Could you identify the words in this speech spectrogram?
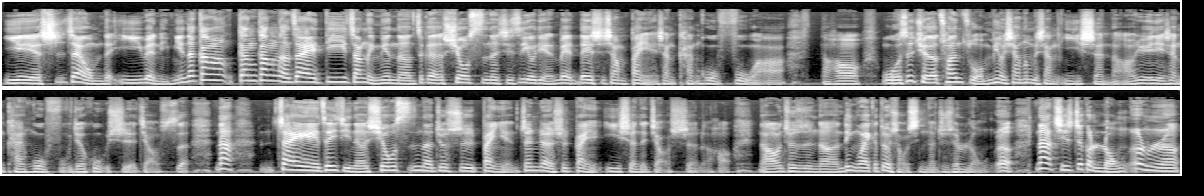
也是在我们的医院里面。那刚刚刚刚呢，在第一章里面呢，这个修斯呢，其实有点类类似像扮演像看护。护妇啊，然后我是觉得穿着没有像那么像医生，然后有点像看护妇，就护士的角色。那在这一集呢，修斯呢就是扮演真的是扮演医生的角色了哈。然后就是呢，另外一个对手戏呢就是龙二。那其实这个龙二呢，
